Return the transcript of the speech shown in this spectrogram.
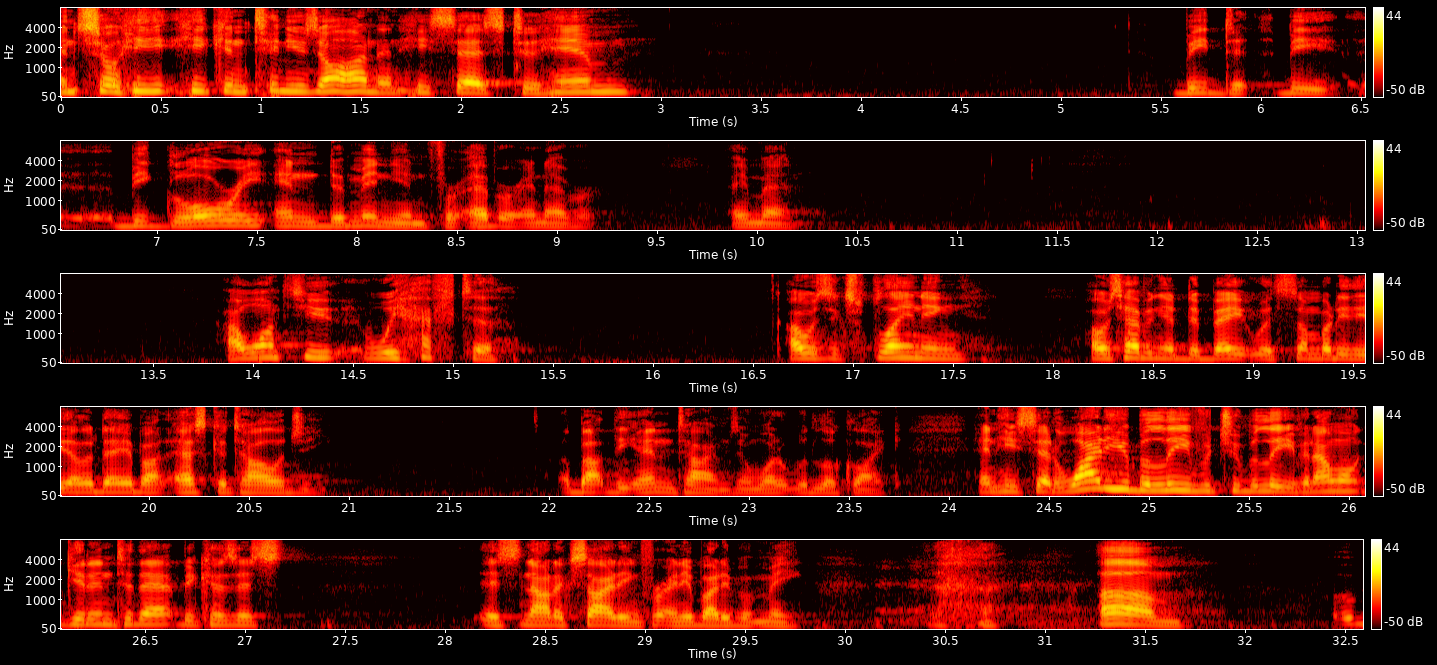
And so he, he continues on and he says, To him be, be, be glory and dominion forever and ever. Amen. I want you, we have to. I was explaining, I was having a debate with somebody the other day about eschatology, about the end times and what it would look like. And he said, Why do you believe what you believe? And I won't get into that because it's, it's not exciting for anybody but me. Um,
